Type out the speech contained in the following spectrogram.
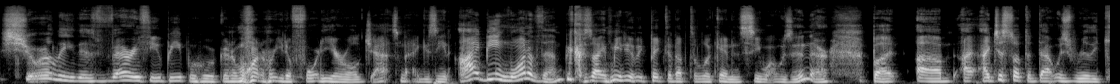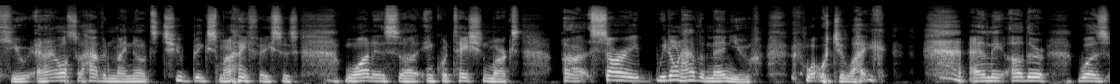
surely there's very few people who are going to want to read a 40 year old jazz magazine. I being one of them, because I immediately picked it up to look in and see what was in there. But um, I, I just thought that that was really cute. And I also have in my notes two big smiley faces. One is uh, in quotation marks, uh, sorry, we don't have a menu. what would you like? And the other was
